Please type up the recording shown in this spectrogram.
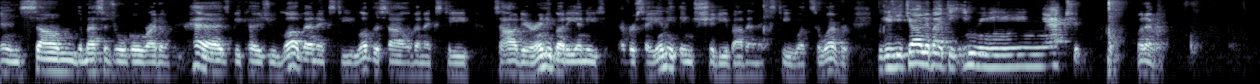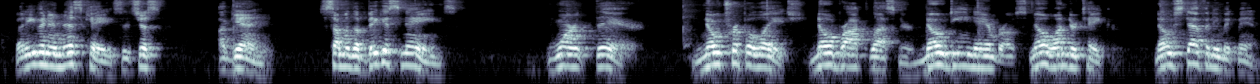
and some the message will go right over your heads because you love NXT, you love the style of NXT. So how dare anybody any ever say anything shitty about NXT whatsoever? Because it's all about the in-ring action, whatever. But even in this case, it's just again some of the biggest names weren't there. No Triple H, no Brock Lesnar, no Dean Ambrose, no Undertaker, no Stephanie McMahon.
